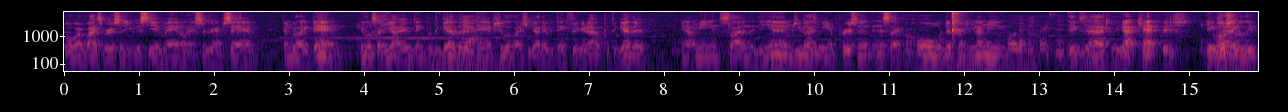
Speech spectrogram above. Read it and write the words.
or vice versa. You could see a man on Instagram, Sam, and be like, damn, he looks like he got everything put together. Yeah. Damn, she looked like she got everything figured out, put together. You know what I mean? Slide in the DMs, you guys meet in person, and it's like a whole different. You know what I mean? Whole different person. Exactly. You got catfish emotionally.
